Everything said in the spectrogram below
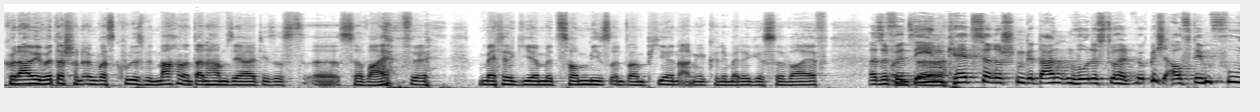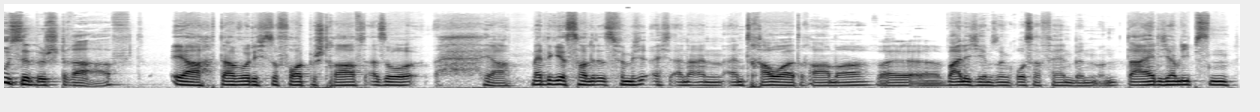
Konami wird da schon irgendwas Cooles mitmachen und dann haben sie halt dieses äh, Survival Metal Gear mit Zombies und Vampiren angekündigt, Metal Gear Survive. Also für und, den äh, ketzerischen Gedanken wurdest du halt wirklich auf dem Fuße bestraft. Ja, da wurde ich sofort bestraft. Also, ja, Metal Gear Solid ist für mich echt ein, ein, ein Trauerdrama, weil, äh, weil ich eben so ein großer Fan bin. Und da hätte ich am liebsten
